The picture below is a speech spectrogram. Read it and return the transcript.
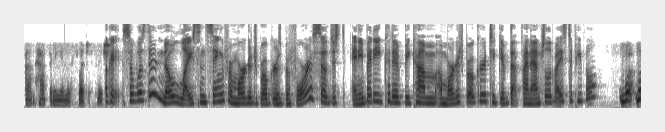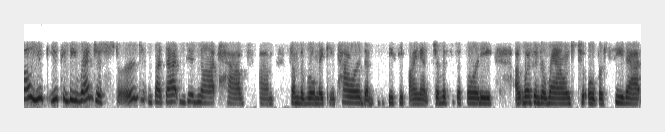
um, happening in this legislation. Okay, so was there no licensing for mortgage brokers before? So just anybody could have become a mortgage broker to give that financial advice to people? Well, you you could be registered, but that did not have um, some of the rulemaking power. The BC Finance Services Authority uh, wasn't around to oversee that.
